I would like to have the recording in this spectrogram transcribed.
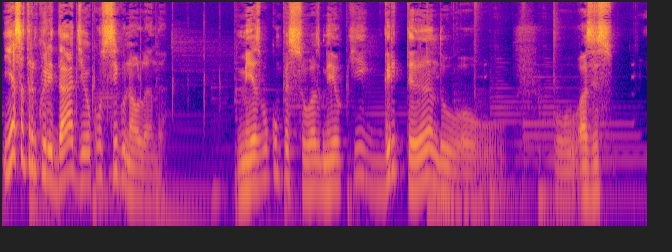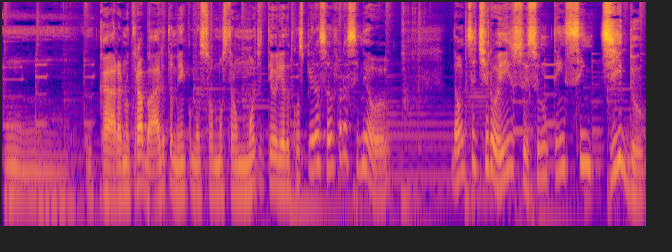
E essa tranquilidade eu consigo na Holanda mesmo com pessoas meio que gritando, ou, ou às vezes um, um, cara no trabalho também começou a mostrar um monte de teoria da conspiração e falou assim: Meu, da onde você tirou isso? Isso não tem sentido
